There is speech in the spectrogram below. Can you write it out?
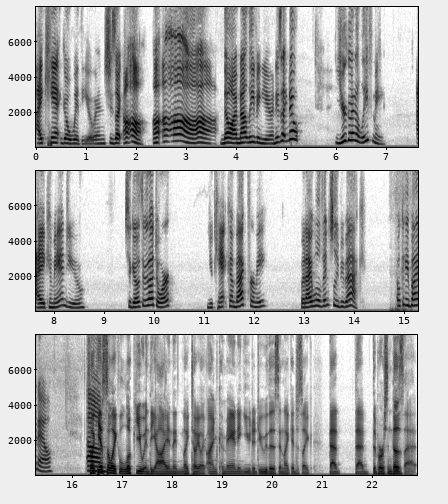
I can't go with you. And she's like, uh-uh, uh-uh, uh, no, I'm not leaving you. And he's like, nope, you're going to leave me. I command you to go through that door. You can't come back for me, but I will eventually be back. Okay, bye now. So like he has Um, to like look you in the eye and then like tell you like I'm commanding you to do this, and like it just like that that the person does that,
